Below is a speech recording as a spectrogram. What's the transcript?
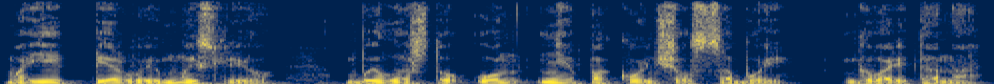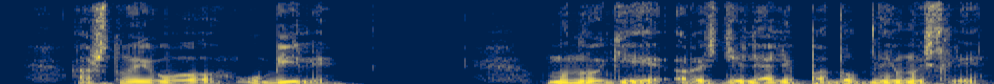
Моей первой мыслью было, что он не покончил с собой, говорит она, а что его убили. Многие разделяли подобные мысли.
